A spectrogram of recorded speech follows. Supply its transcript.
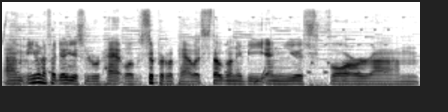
Um, even if I do use the repel, well, the Super Repel, it's still going to be in use for um,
